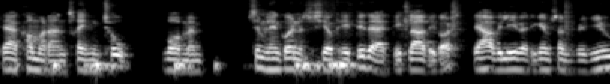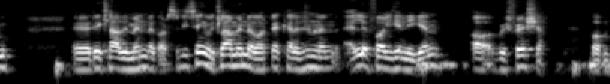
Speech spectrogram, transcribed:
der kommer der en træning 2, hvor man simpelthen går ind og så siger, okay, det der, det klarede vi godt. Det har vi lige været igennem sådan en review. Øh, det klarede vi mindre godt. Så de ting, vi klarer mindre godt, der kalder vi simpelthen alle folk ind igen og refresher for dem.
